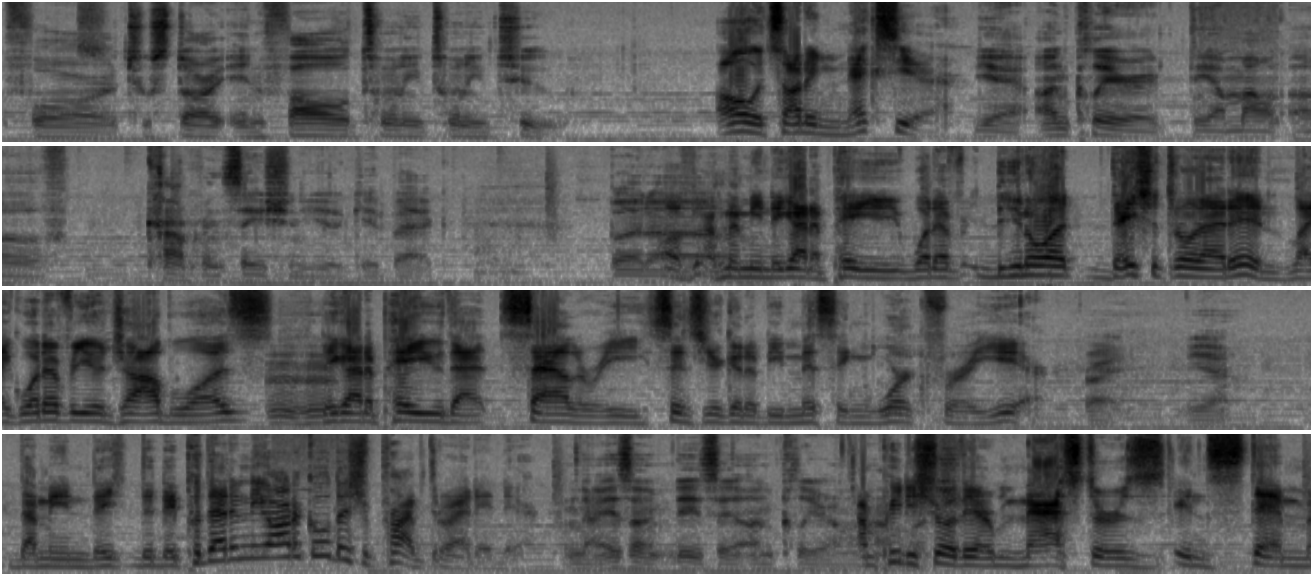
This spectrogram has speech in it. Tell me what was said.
for to start in fall 2022. Oh, it's starting next year. Yeah, unclear the amount of compensation you get back, but uh, I mean, they got to pay you whatever. You know what? They should throw that in. Like whatever your job was, Mm-hmm. they got to pay you that salary since you're gonna be missing work for a year. right. Yeah. I mean, they did they put that in the article? They should probably throw that in there. No, it's un- they say unclear. on I'm pretty much. sure their masters in STEM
